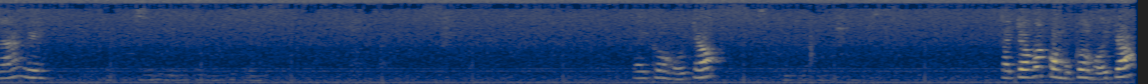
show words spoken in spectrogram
Ráng đi Đây cơ hội chót Ta cho các con một cơ hội chót.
